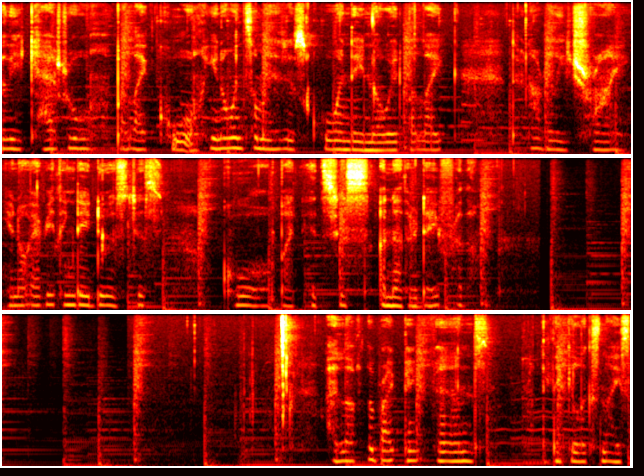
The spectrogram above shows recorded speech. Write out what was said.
really casual but like cool. You know when someone is just cool and they know it but like they're not really trying. You know everything they do is just cool but it's just another day for them. I love the bright pink fans. I think it looks nice.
